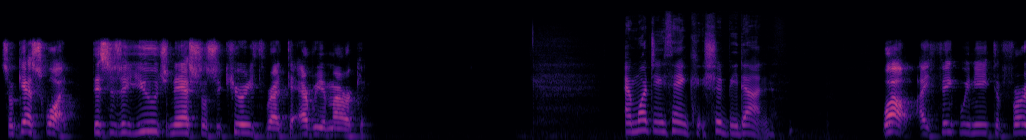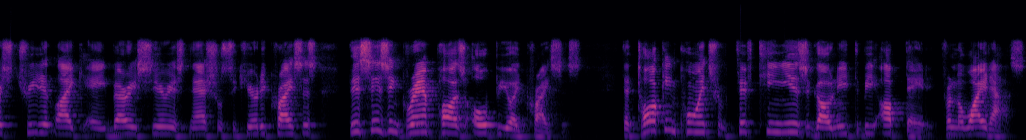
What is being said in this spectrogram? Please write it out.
So guess what? This is a huge national security threat to every American. And what do you think should be done? Well, I think we need to first treat it like a very serious national security crisis. This isn't grandpa's opioid crisis. The talking points from 15 years ago need to be updated from the White House.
